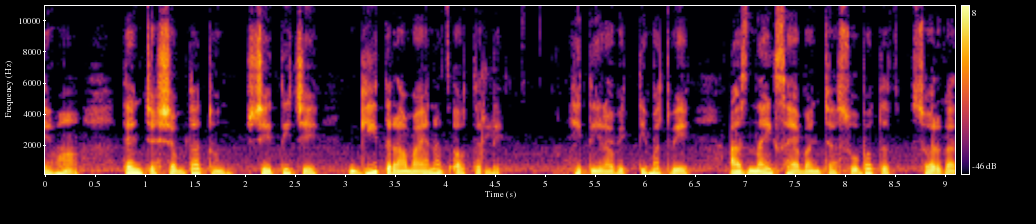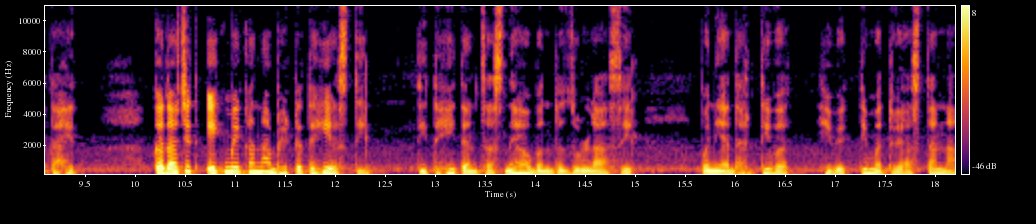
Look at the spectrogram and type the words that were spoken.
तेव्हा त्यांच्या शब्दातून शेतीचे गीत रामायणच अवतरले. ही तेरा व्यक्तिमत्वे आज नाईक साहेबांच्या सोबतच स्वर्गात आहेत. कदाचित एकमेकांना भेटतही असतील. तिथेही त्यांचा स्नेहबंध जुळला असेल. पण या धर्तीवर ही व्यक्तिमत्वे असताना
